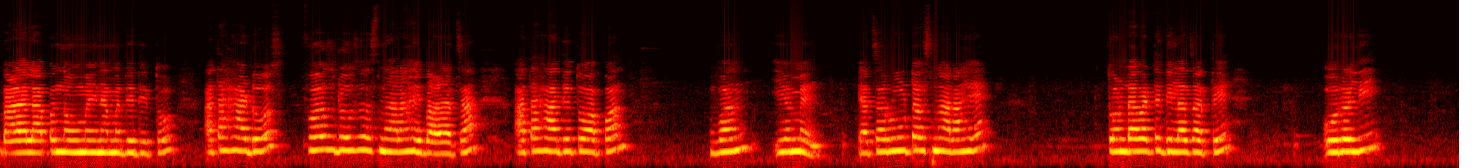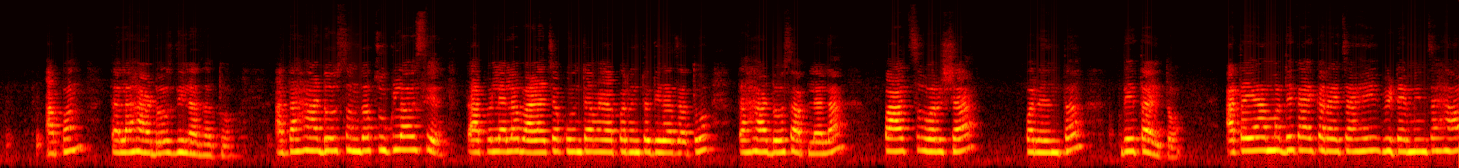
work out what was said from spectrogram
बाळाला आपण नऊ महिन्यामध्ये देतो. आता हा डोस फर्स्ट डोस असणार आहे बाळाचा. आता हा देतो आपण वन एम एल. याचा रूट असणार आहे. तोंडावाटे दिला जाते. ओरली आपण त्याला हा डोस दिला जातो. आता हा डोस समजा चुकला असेल तर आपल्याला बाळाच्या कोणत्या वयापर्यंत दिला जातो? तर हा डोस आपल्याला पाच वर्षापर्यंत देता येतो. आता यामध्ये काय करायचं आहे? व्हिटॅमिनचा हा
